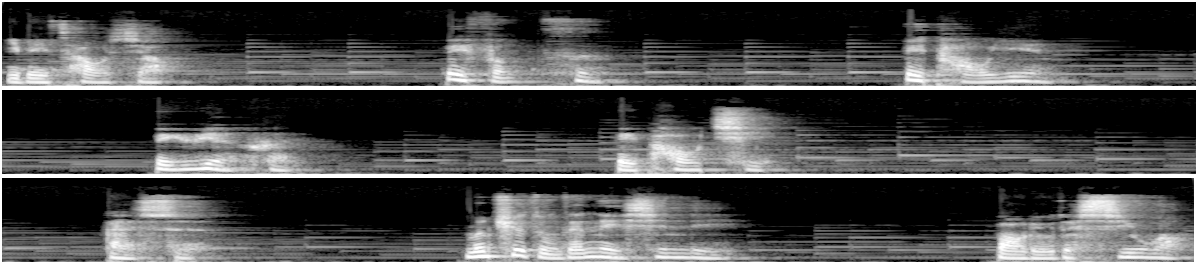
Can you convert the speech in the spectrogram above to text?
你被嘲笑、被讽刺、被讨厌、被怨恨、被抛弃，但是。我们却总在内心里保留着希望，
